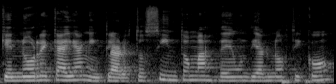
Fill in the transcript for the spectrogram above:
que no recaigan en, claro, estos síntomas de un diagnóstico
